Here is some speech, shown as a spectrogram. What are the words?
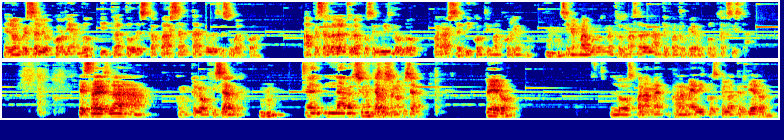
el hombre salió corriendo y trató de escapar saltando desde su balcón. A pesar de la altura, José Luis logró pararse y continuar corriendo. Ujú. Sin embargo, unos metros más adelante fue atropellado por un taxista. Esa es la, como que lo oficial. Ujú. Eh, La versión la versión oficial. Pero los parame- paramédicos que lo atendieron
